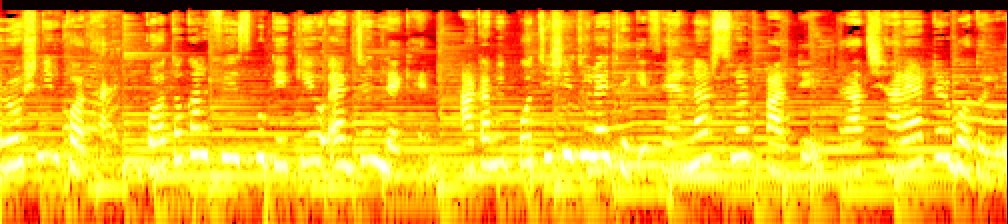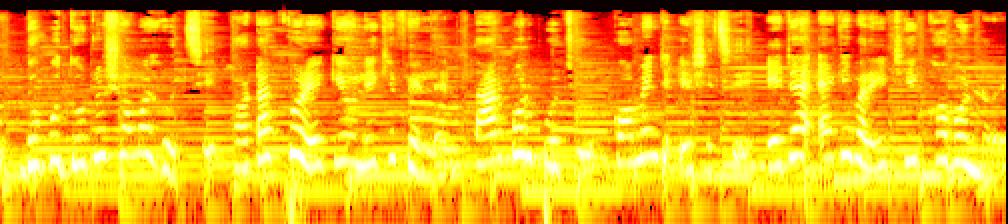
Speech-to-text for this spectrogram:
রোশনির কথায়, গতকাল ফেসবুকে কেউ একজন লেখেন, আগামী পঁচিশে জুলাই থেকে ফেলনার স্লট পাল্টে, রাত সাড়ে আটটার বদলে, দুপুর দুটোর সময় হচ্ছে, হঠাৎ করে কেউ লিখে ফেললেন, তারপর প্রচুর কমেন্ট এসেছে। এটা একেবারেই ঠিক খবর নয়।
